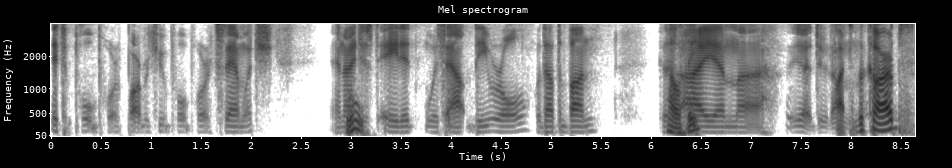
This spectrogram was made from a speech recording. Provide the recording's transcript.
it's a pulled pork barbecue pulled pork sandwich, and I just ate it without the roll, without the bun, because. I am. Uh, yeah, dude. I'm, Watch the carbs.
